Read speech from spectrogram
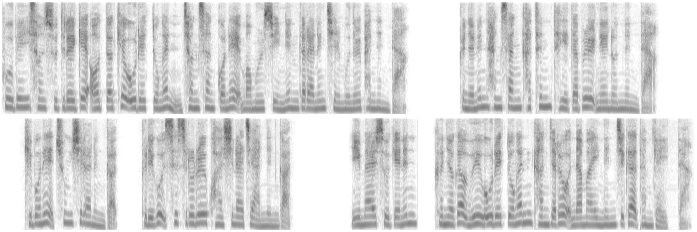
후배 선수들에게 어떻게 오랫동안 정상권에 머물 수 있는가라는 질문을 받는다. 그녀는 항상 같은 대답을 내놓는다. 기본에 충실하는 것, 그리고 스스로를 과신하지 않는 것. 이 말 속에는 그녀가 왜 오랫동안 강자로 남아있는지가 담겨 있다.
